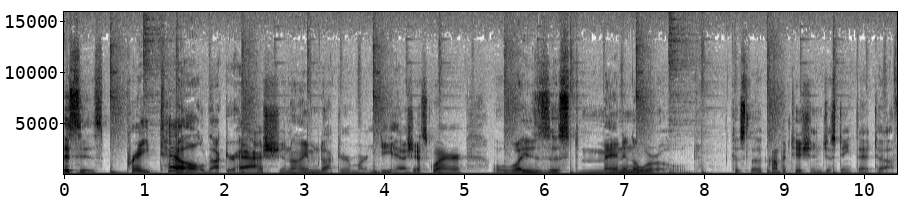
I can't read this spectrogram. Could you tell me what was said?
This is Pray Tell Dr. Hash, and I'm Dr. Martin D. Hash, Esquire, wisest man in the world. Because the competition just ain't that tough.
